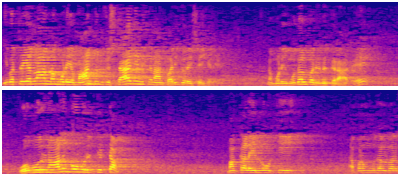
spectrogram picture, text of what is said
இவற்றையெல்லாம் நம்முடைய மாண்புமிகு ஸ்டாலினுக்கு நான் பரிந்துரை செய்கிறேன். நம்முடைய முதல்வர் இருக்கிறாரே. ஒவ்வொரு நாளும் ஒவ்வொரு திட்டம். மக்களை நோக்கி அப்புறம் முதல்வர்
